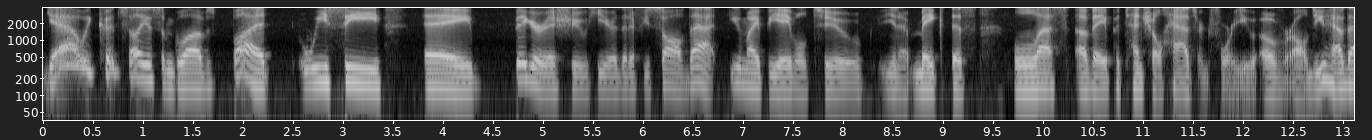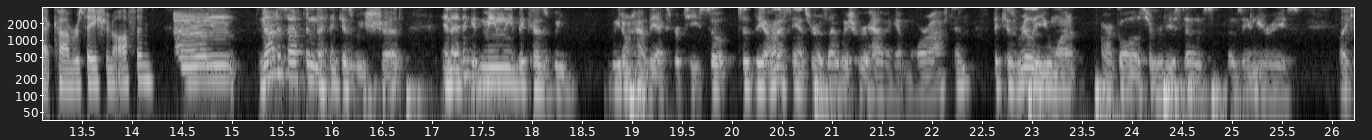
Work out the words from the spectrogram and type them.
Yeah, we could sell you some gloves, but we see a bigger issue here that if you solve that, you might be able to, you know, make this less of a potential hazard for you overall. Do you have that conversation often? Um, not as often, I think, as we should, and I think it mainly because we we don't have the expertise. So, to the honest answer is, I wish we were having it more often because really, you want our goal is to reduce those those injuries. Like,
